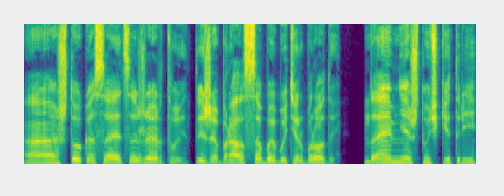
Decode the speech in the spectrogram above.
А что касается жертвы, ты же брал с собой бутерброды. Дай мне штучки три,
